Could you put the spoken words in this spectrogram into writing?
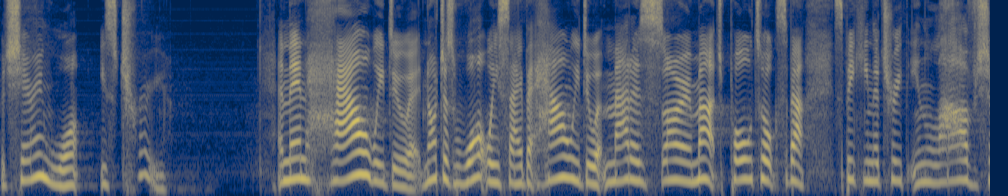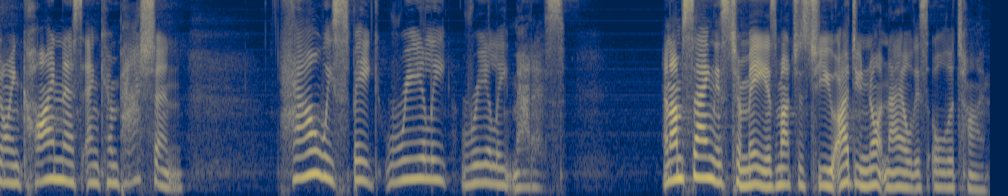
but sharing what is true. And then how we do it, not just what we say, but how we do it matters so much. Paul talks about speaking the truth in love, showing kindness and compassion. How we speak really, really matters. And I'm saying this to me as much as to you. I do not nail this all the time.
